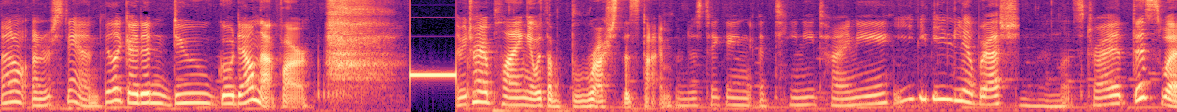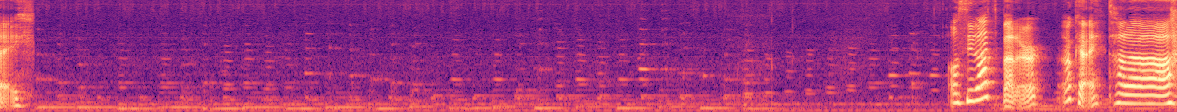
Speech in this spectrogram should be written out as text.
I don't understand. I feel like I didn't do go down that far. Let me try applying it with a brush this time. I'm just taking a teeny tiny, itty bitty little brush. And then let's try it this way. Oh, see, that's better. Okay. Ta-da!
